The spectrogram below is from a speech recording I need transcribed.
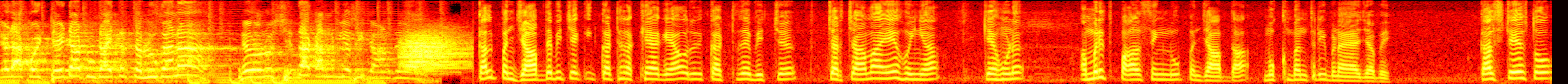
ਜਿਹੜਾ ਕੋਈ ਟੇਡਾ ਟੂਡਾ ਇੱਧਰ ਚੱਲੂਗਾ ਨਾ, ਫਿਰ ਉਹਨੂੰ ਸਿੱਧਾ ਕਰਨ ਵੀ ਅਸੀਂ ਜਾਣਦੇ ਹਾਂ। ਕੱਲ ਪੰਜਾਬ ਦੇ ਵਿੱਚ ਇੱਕ ਇਕੱਠ ਰੱਖਿਆ ਗਿਆ, ਔਰ ਇਕੱਠ ਦੇ ਵਿੱਚ ਚਰਚਾਵਾਂ ਇਹ ਹੋਈਆਂ ਕਿ ਹੁਣ ਅੰਮ੍ਰਿਤਪਾਲ ਸਿੰਘ ਨੂੰ ਪੰਜਾਬ ਦਾ ਮੁੱਖ ਮੰਤਰੀ ਬਣਾਇਆ ਜਾਵੇ। ਕੱਲ ਸਟੇਜ ਤੋਂ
